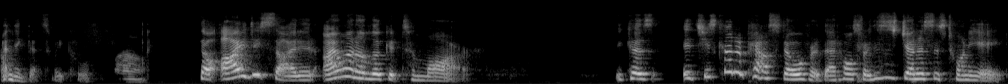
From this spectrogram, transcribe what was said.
I think that's way cool. Wow. So I decided I want to look at Tamar because it's just kind of passed over that whole story. This is Genesis 28.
